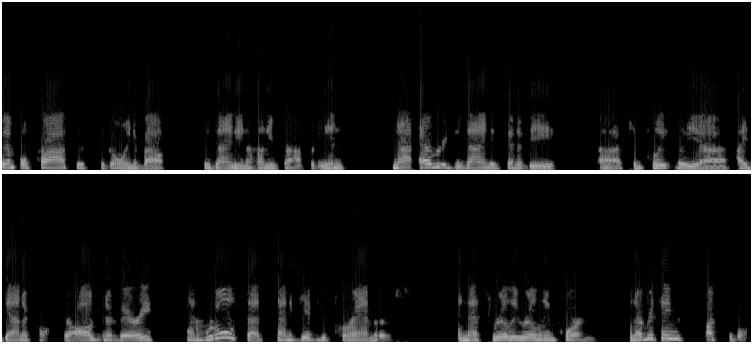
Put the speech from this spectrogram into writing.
simple process to going about designing a hunting property. And not every design is going to be uh, completely uh, identical. They're all going to vary, and rule sets kind of give you parameters, and that's really really important. And everything's flexible.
